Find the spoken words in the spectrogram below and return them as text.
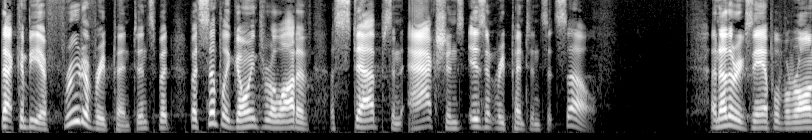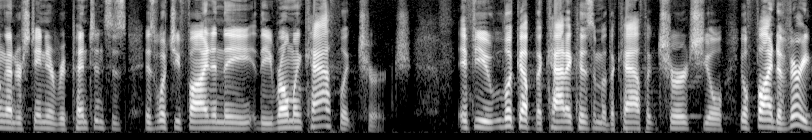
That can be a fruit of repentance, but, but simply going through a lot of steps and actions isn't repentance itself. Another example of a wrong understanding of repentance is, is what you find in the, the Roman Catholic Church if you look up the Catechism of the Catholic Church, you'll, you'll find a very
